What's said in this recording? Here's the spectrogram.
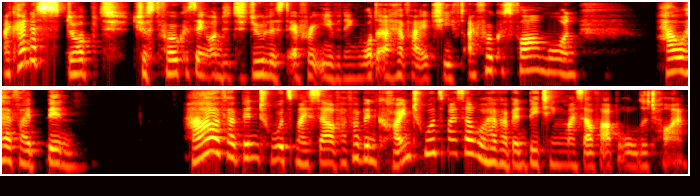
I kind of stopped just focusing on the to-do list every evening. What have I achieved? I focus far more on how have I been? How have I been towards myself? Have I been kind towards myself or have I been beating myself up all the time?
